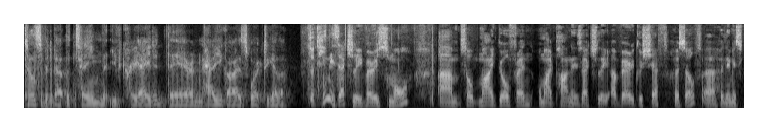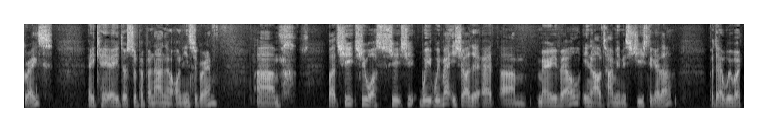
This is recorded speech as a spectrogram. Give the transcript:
Tell us a bit about the team that you've created there and how you guys work together. The team is actually very small. Um, so my girlfriend or my partner is actually a very good chef herself. Uh, her name is Grace, aka the Super Banana on Instagram. Um, but she she was she she we, we met each other at um, Merivale in our time in Miss G's together. But uh, we work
